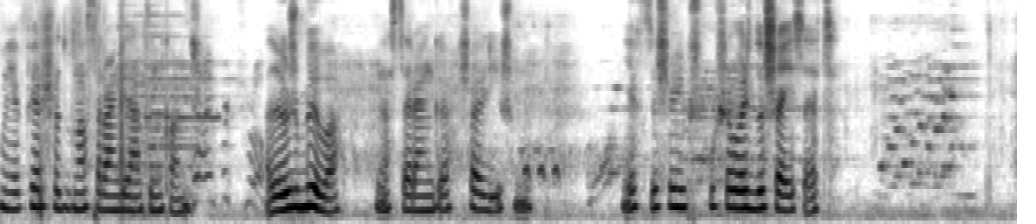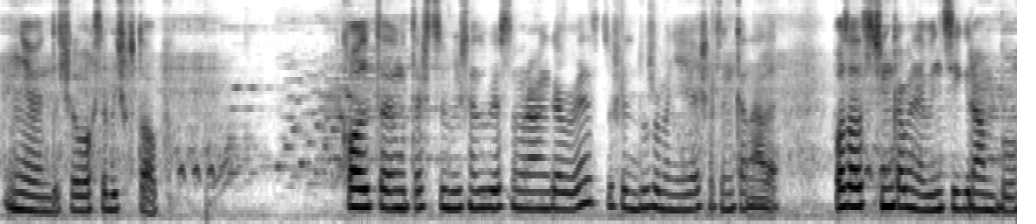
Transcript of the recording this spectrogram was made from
Moja pierwsza 12 ranga na tym koncie. Ale już była 12 ranga, szaliśmy. Ja chcę się przypuszczać do 600. Nie dlaczego, bo chcę być w top. Coltem też chcę być na 20 rangę, więc tu się dużo będzie jeść na tym kanale. Poza odcinkami najwięcej gram, bo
